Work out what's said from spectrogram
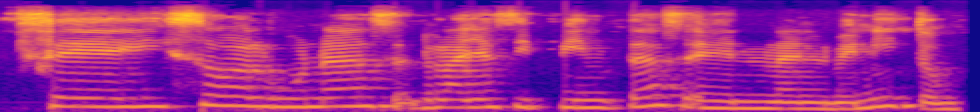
se hizo algunas rayas y pintas en el Benito,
